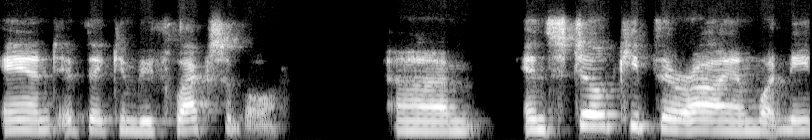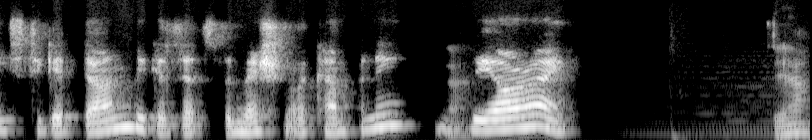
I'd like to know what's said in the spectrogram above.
and if they can be flexible, um, and still keep their eye on what needs to get done because that's the mission of the company, yeah. be all right. Yeah.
